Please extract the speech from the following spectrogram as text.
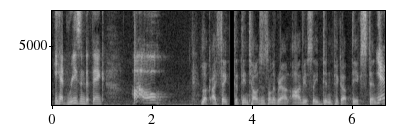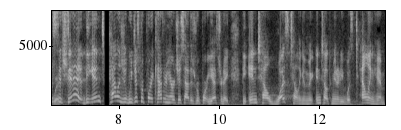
he had reason to think, uh oh. Look, I think that the intelligence on the ground obviously didn't pick up the extent yes, to which. it did. The intelligence, we just reported, Catherine Herridge just had this report yesterday. The intel was telling him, the intel community was telling him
